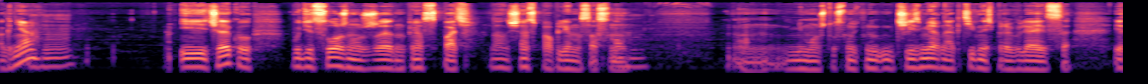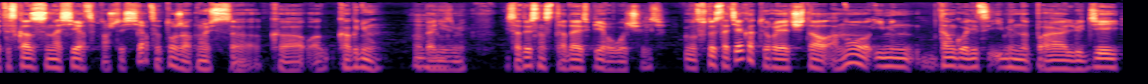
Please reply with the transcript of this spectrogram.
огня, угу. и человеку будет сложно уже, например, спать, да, начинаются проблемы со сном. Угу он не может уснуть, чрезмерная активность проявляется. И это сказывается на сердце, потому что сердце тоже относится к, к огню в организме. И, соответственно, страдает в первую очередь. Вот в той статье, которую я читал, оно именно, там говорится именно про людей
